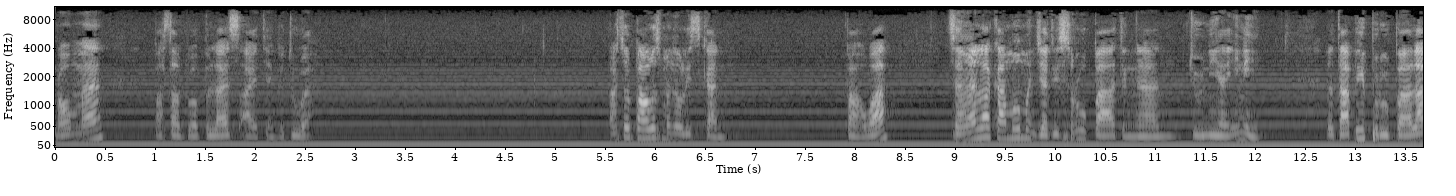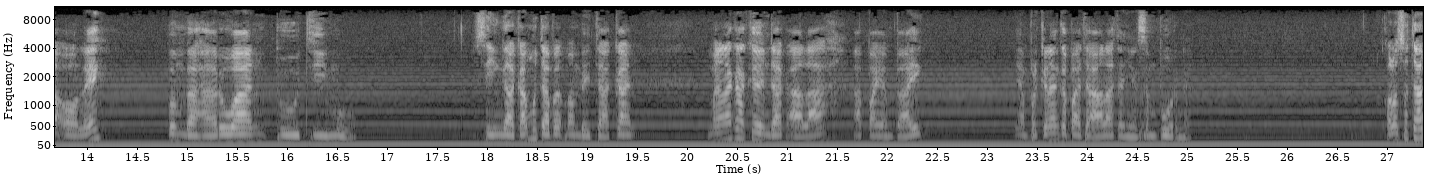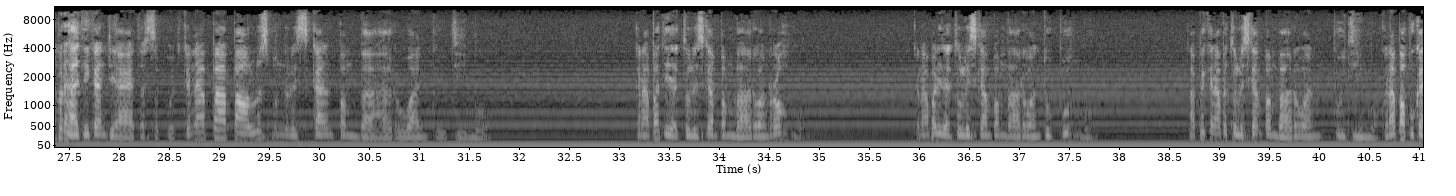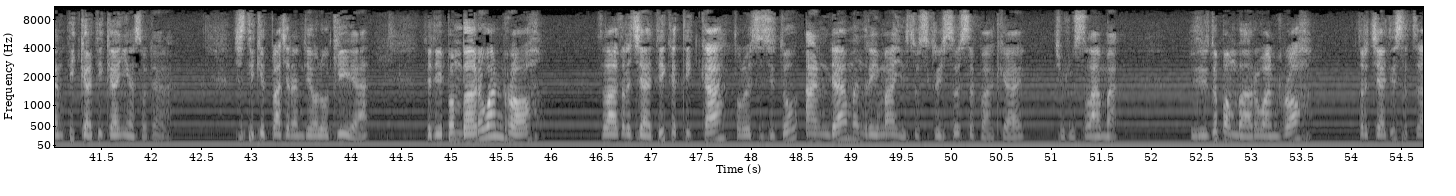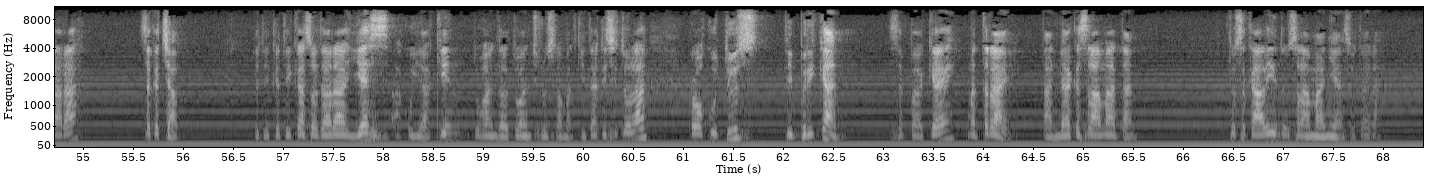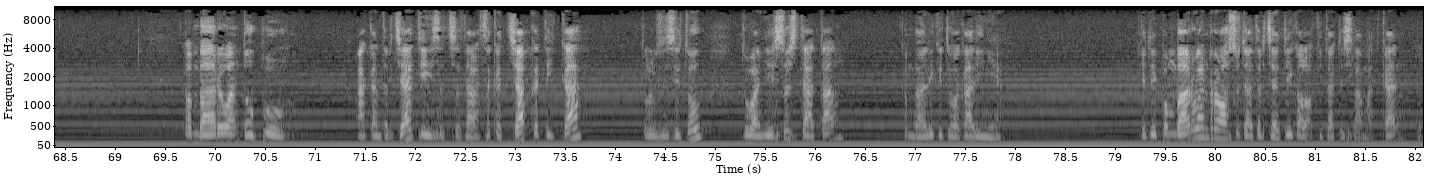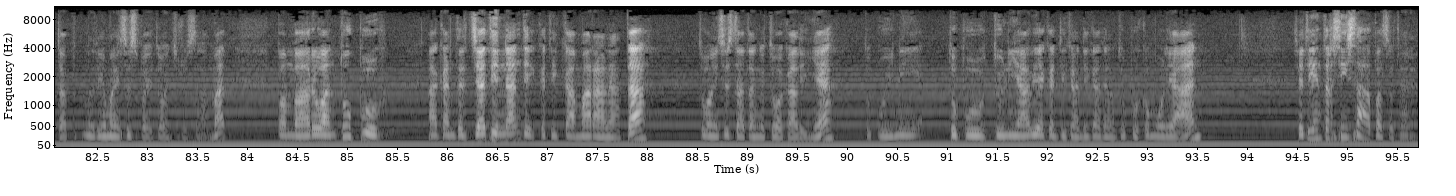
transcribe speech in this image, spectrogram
Roma pasal 12 ayat yang kedua. Rasul Paulus menuliskan bahwa janganlah kamu menjadi serupa dengan dunia ini, tetapi berubahlah oleh pembaharuan budimu, sehingga kamu dapat membedakan manakah kehendak Allah, apa yang baik, yang berkenan kepada Allah dan yang sempurna. Kalau saudara perhatikan di ayat tersebut, kenapa Paulus menuliskan pembaharuan budimu? Kenapa tidak tuliskan pembaruan rohmu? Kenapa tidak tuliskan pembaruan tubuhmu? Tapi kenapa tuliskan pembaruan budimu? Kenapa bukan tiga-tiganya, saudara? Sedikit pelajaran teologi ya. Jadi pembaruan roh telah terjadi ketika tulis di situ Anda menerima Yesus Kristus sebagai juru selamat. Di situ pembaruan roh terjadi secara sekejap. Jadi ketika saudara, yes, aku yakin Tuhan adalah Tuhan Juru Selamat kita, di situlah Roh Kudus diberikan sebagai meterai, tanda keselamatan. Itu sekali untuk selamanya, saudara. Pembaruan tubuh akan terjadi secara sekejap ketika tulis di situ Tuhan Yesus datang kembali kedua kalinya. Jadi pembaruan roh sudah terjadi kalau kita diselamatkan, kita menerima Yesus sebagai Tuhan Juru Selamat. Pembaruan tubuh akan terjadi nanti ketika Maranatha Tuhan Yesus datang kedua kalinya tubuh ini tubuh duniawi akan digantikan dengan tubuh kemuliaan. Jadi yang tersisa apa saudara?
